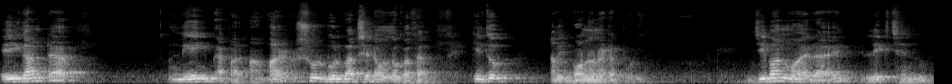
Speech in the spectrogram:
এই গানটা নিয়েই ব্যাপার। আমার সুর ভুলভাগ সেটা অন্য কথা। কিন্তু আমি বর্ণনাটা পড়ি। জীবনময় রায় লিখছেন,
